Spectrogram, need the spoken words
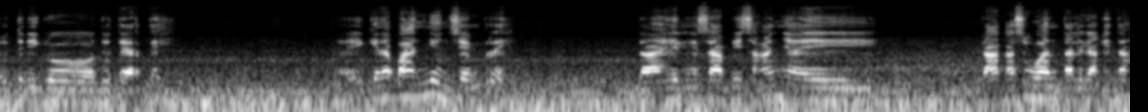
Rodrigo Duterte. Ay kinabahan yun siyempre. Dahil nga sabi sa kanya ay kakasuhan talaga kita.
